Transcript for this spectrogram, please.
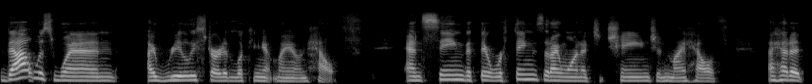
that was when I really started looking at my own health and seeing that there were things that I wanted to change in my health. I had a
